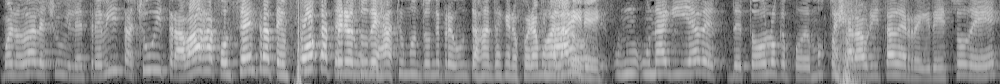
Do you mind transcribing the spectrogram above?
Bueno, dale, Chuy, la entrevista, Chuy, trabaja, concéntrate, enfócate. Pero tú Chuy. dejaste un montón de preguntas antes que nos fuéramos al aire. un- una guía de, de todo lo que podemos tocar ahorita de regreso de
